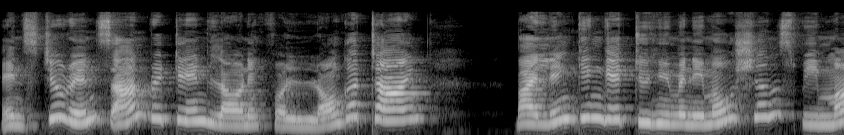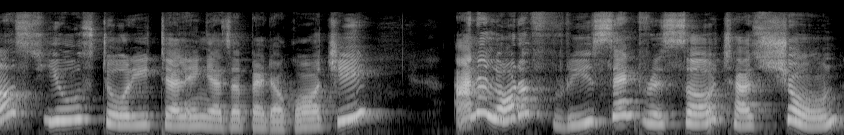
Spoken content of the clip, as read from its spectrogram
in students and retain learning for longer time, by linking it to human emotions, we must use storytelling as a pedagogy and a lot of recent research has shown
